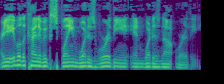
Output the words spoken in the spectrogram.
Are you able to kind of explain what is worthy and what is not worthy?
